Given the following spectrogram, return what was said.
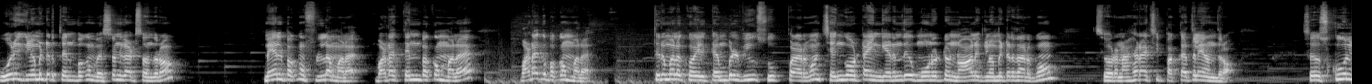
ஒரு கிலோமீட்டர் தென் பக்கம் வெஸ்டர்ன் காட்ஸ் வந்துடும் மேல் பக்கம் ஃபுல்லாக மலை வட தென் பக்கம் மலை வடக்கு பக்கம் மலை. திருமலை கோயில் டெம்பிள் வியூ சூப்பராக இருக்கும். செங்கோட்டை இங்கேருந்து மூணு டு நாலு கிலோமீட்டர் தான் இருக்கும். ஸோ ஒரு நகராட்சி பக்கத்துலேயே வந்துடும் ஸோ ஸ்கூல்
